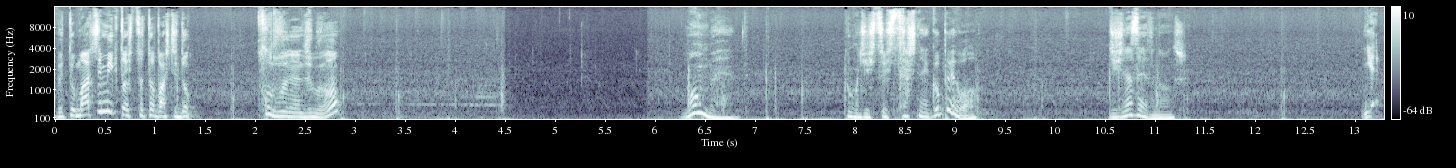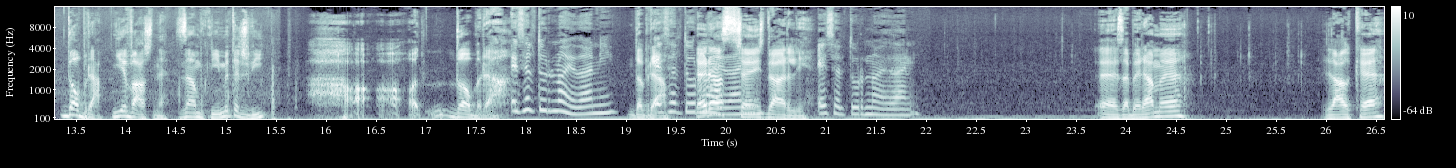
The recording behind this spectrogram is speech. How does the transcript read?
Wytłumaczy mi ktoś, co to właśnie do... Kurwy nie było? Moment. Tu gdzieś coś strasznego było. Gdzieś na zewnątrz. Nie, dobra, nieważne. Zamknijmy te drzwi. O, dobra. Es el turno de Dani. Dobra. Es el turno Teraz de Dani. część Darli. Es el turno de Dani. E, zabieramy lalkę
